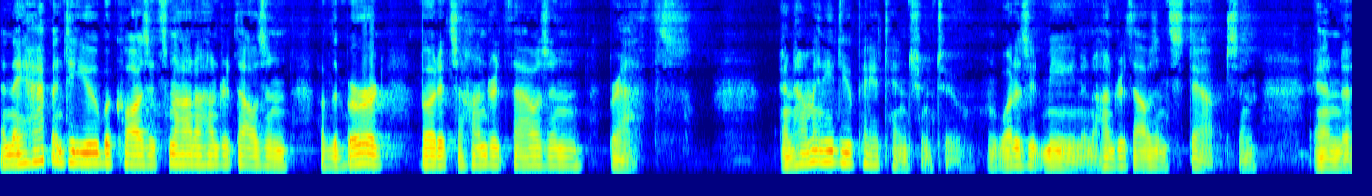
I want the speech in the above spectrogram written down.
and they happen to you because it's not a hundred thousand of the bird, but it's a hundred thousand breaths. And how many do you pay attention to? What does it mean? And a hundred thousand steps, and and uh,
